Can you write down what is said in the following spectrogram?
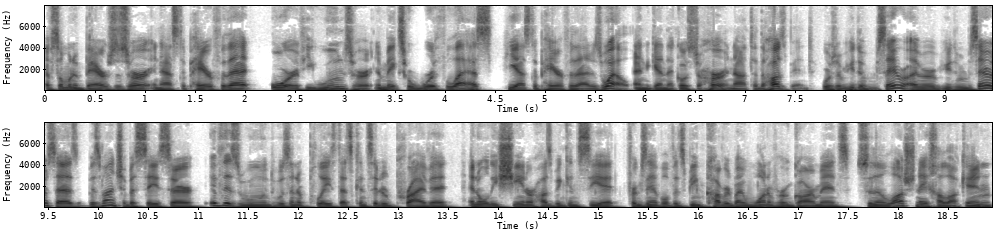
if someone embarrasses her and has to pay her for that, or if he wounds her and makes her worth less, he has to pay her for that as well. And again, that goes to her not to the husband. Whereas Rabbi Yehuda B'Seira says, Bisman Shabbaseser, if this wound was in a place that's considered private and only she and her husband can see it, for example, if it's being covered by one of her garments, so then Lashne Chalakin,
